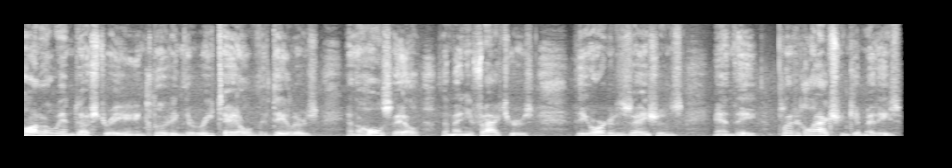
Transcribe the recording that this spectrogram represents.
auto industry, including the retail, the dealers, and the wholesale, the manufacturers, the organizations, and the political action committees,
